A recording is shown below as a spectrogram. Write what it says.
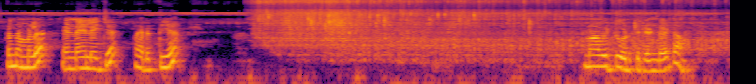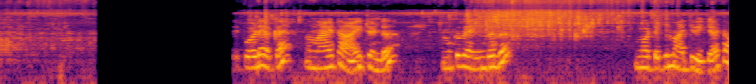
അപ്പം നമ്മൾ എണ്ണയിലേക്ക് പരത്തിയ മാവിട്ട് കൊടുത്തിട്ടുണ്ട് കേട്ടോ. ഇപ്പോടെയൊക്കെ നന്നായിട്ട് ആയിട്ടുണ്ട് നമുക്ക് വെന്തത് ഇങ്ങോട്ടേക്ക് മാറ്റി വയ്ക്കാം കേട്ടോ.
